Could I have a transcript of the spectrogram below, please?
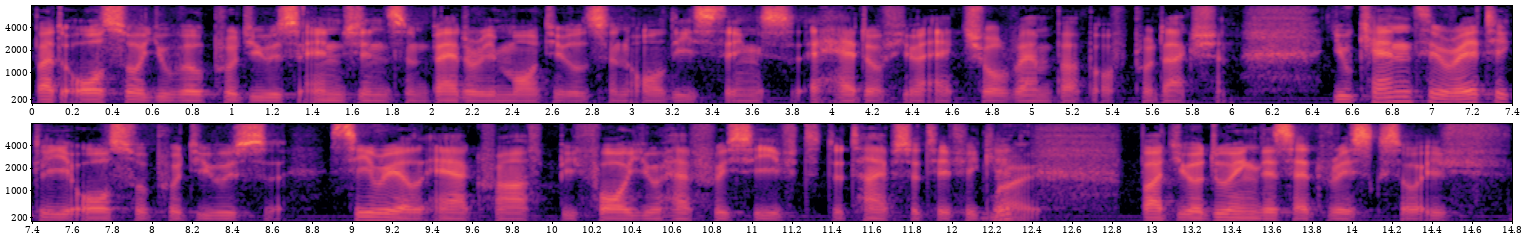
but also you will produce engines and battery modules and all these things ahead of your actual ramp up of production. You can theoretically also produce serial aircraft before you have received the type certificate, Right. but you're doing this at risk. So if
